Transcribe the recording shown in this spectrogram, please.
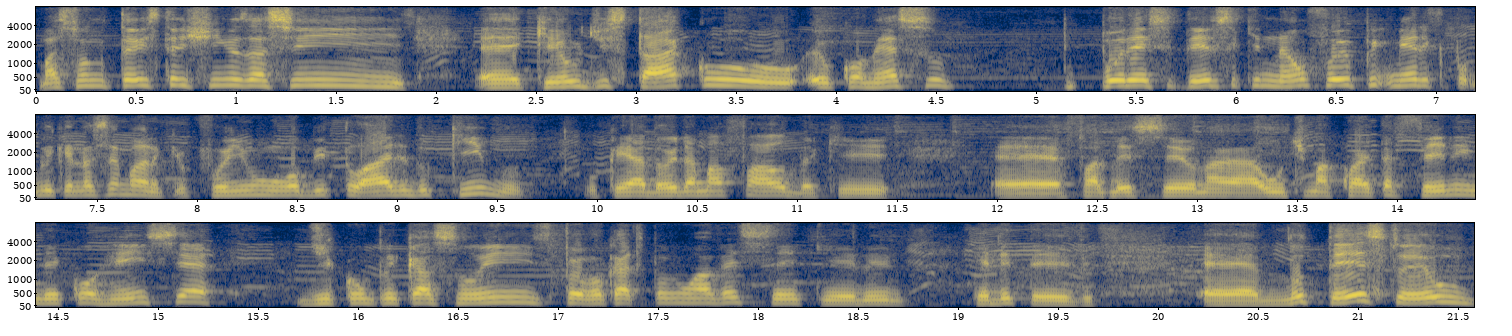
Mas foram três textinhos assim é, que eu destaco. Eu começo por esse texto que não foi o primeiro que publiquei na semana, que foi um obituário do Kino, o criador da Mafalda, que é, faleceu na última quarta-feira em decorrência de complicações provocadas por um AVC que ele, que ele teve. É, no texto eu,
